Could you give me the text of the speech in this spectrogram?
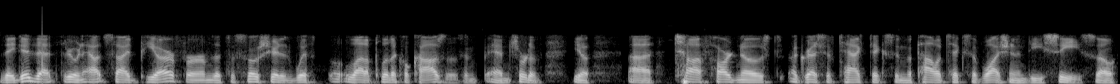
They did that through an outside PR firm that's associated with a lot of political causes and, and sort of, you know, uh, tough, hard-nosed, aggressive tactics in the politics of Washington D.C. So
